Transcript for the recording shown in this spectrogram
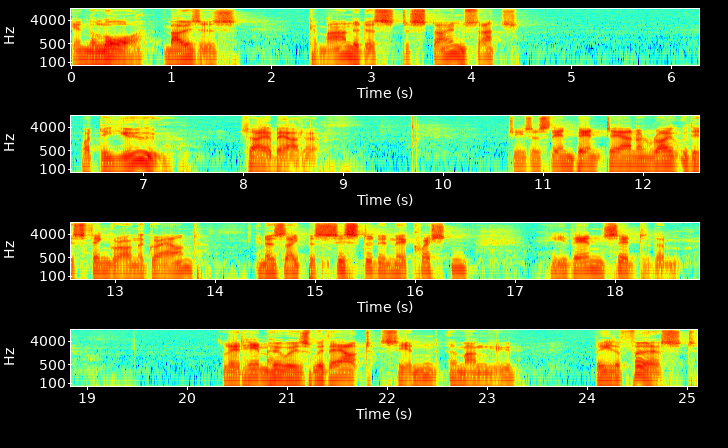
In the law, Moses commanded us to stone such. What do you say about her? Jesus then bent down and wrote with his finger on the ground. And as they persisted in their question, he then said to them, Let him who is without sin among you be the first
